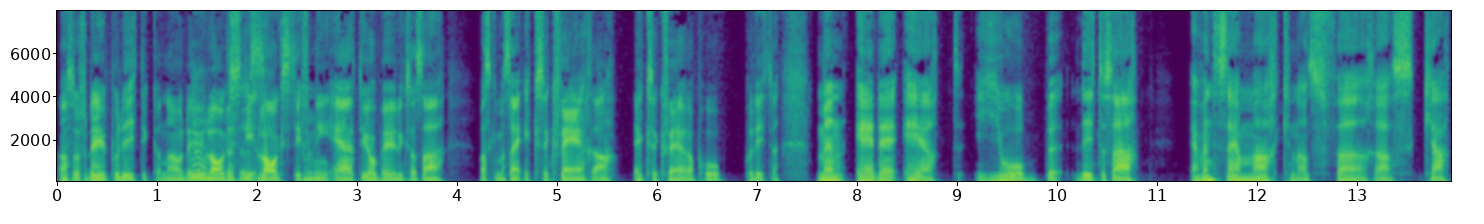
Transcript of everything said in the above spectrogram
Alltså för det är ju politikerna och det är ju Ja, lagsti precis. lagstiftning. Ert jobb är ju liksom så här, vad ska man säga, exekvera, exekvera på polisen. Men är det ert jobb lite så här, jag vill inte säga marknadsföra skatt,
